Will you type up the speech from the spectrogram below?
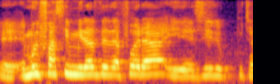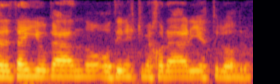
eh, es muy fácil mirar desde afuera y decir, pucha, te estás equivocando o tienes que mejorar y esto y lo otro.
